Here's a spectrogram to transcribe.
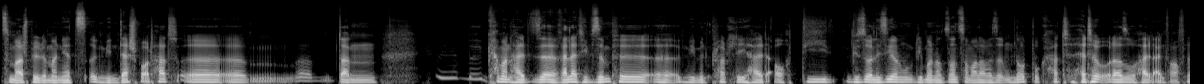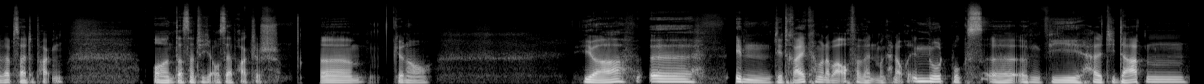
zum Beispiel, wenn man jetzt irgendwie ein Dashboard hat, äh, ähm, dann kann man halt sehr, relativ simpel äh, irgendwie mit Plotly halt auch die Visualisierung, die man sonst normalerweise im Notebook hat, hätte oder so, halt einfach auf eine Webseite packen. Und das ist natürlich auch sehr praktisch. Ähm, genau. Ja, äh, im D3 kann man aber auch verwenden. Man kann auch in Notebooks äh, irgendwie halt die Daten,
